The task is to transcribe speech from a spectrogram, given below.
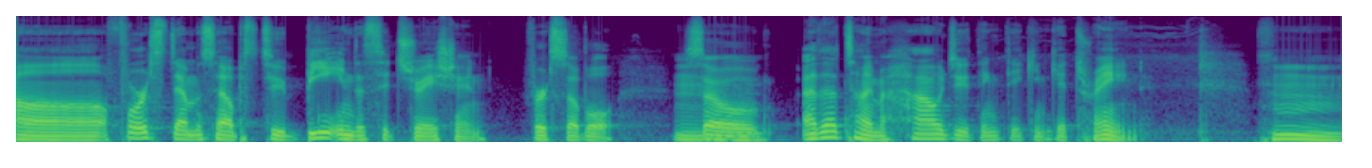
uh, force themselves to be in the situation first of all. So at that time, how do you think they can get trained? Hmm.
